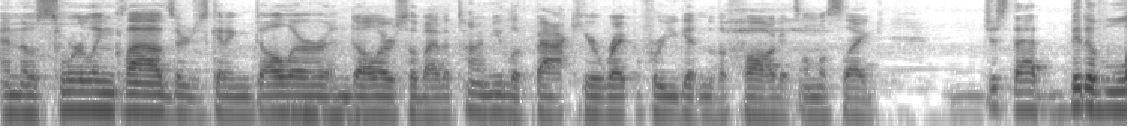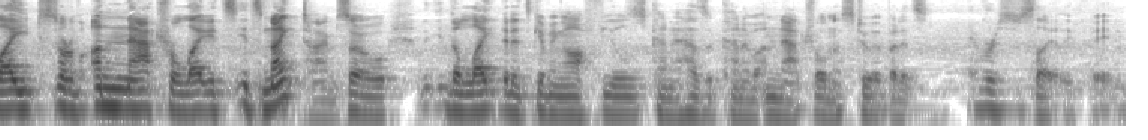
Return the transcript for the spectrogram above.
and those swirling clouds are just getting duller and duller. So by the time you look back here right before you get into the fog it's almost like just that bit of light sort of unnatural light it's it's nighttime so the light that it's giving off feels kind of has a kind of unnaturalness to it but it's ever so slightly fading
